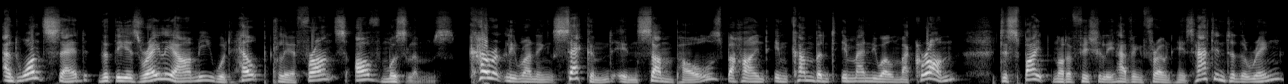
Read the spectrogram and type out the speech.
and once said that the Israeli army would help clear France of Muslims. Currently running second in some polls behind incumbent Emmanuel Macron, despite not officially having thrown his hat into the ring,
